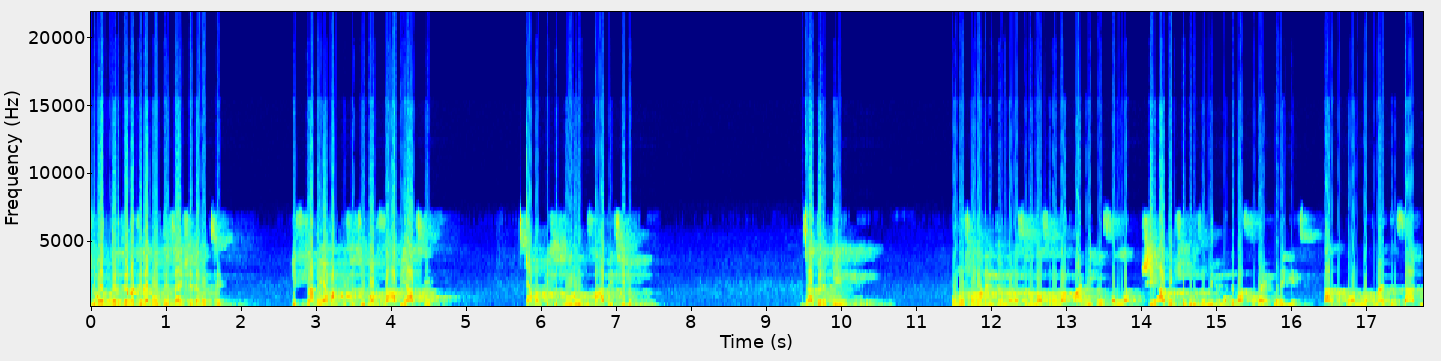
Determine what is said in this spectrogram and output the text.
যুবকদের জন্য যেটা বলতে চাই সেটা হচ্ছে, ইসলামে এমন কিছু যুবক সাহাবি আছে, এমন কিছু তরুণ সাহাবি ছিল, যাদেরকে অনুসরণের জন্য রাসুল্লাহ সাল্লাহ আলী সাল্লাম সেই আদর্শগুলো জমিনের মধ্যে বাস্তবায়ন করে গিয়েছেন। তার মধ্যে অন্যতম একজন সাহাবি।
